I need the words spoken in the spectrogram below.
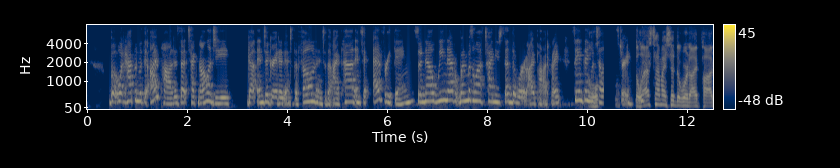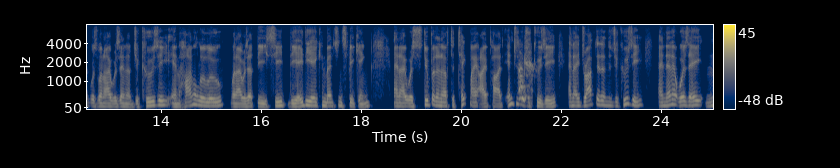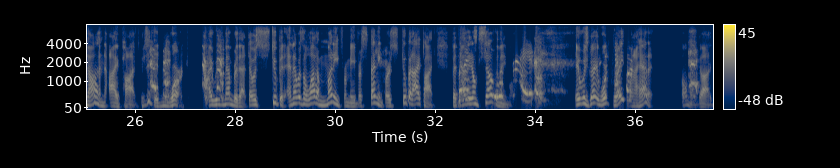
But what happened with the iPod is that technology got integrated into the phone, into the iPad, into everything. So now we never, when was the last time you said the word iPod, right? Same thing with teledentistry. The last time I said the word iPod was when I was in a jacuzzi in Honolulu when I was at the C, the ADA convention speaking. And I was stupid enough to take my iPod into the jacuzzi and I dropped it in the jacuzzi. And then it was a non iPod because it didn't work. I remember that. That was stupid. And that was a lot of money for me for spending for a stupid iPod. But, but now they don't sell them anymore. Great. It was great. It worked great when I had it. Oh my God.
